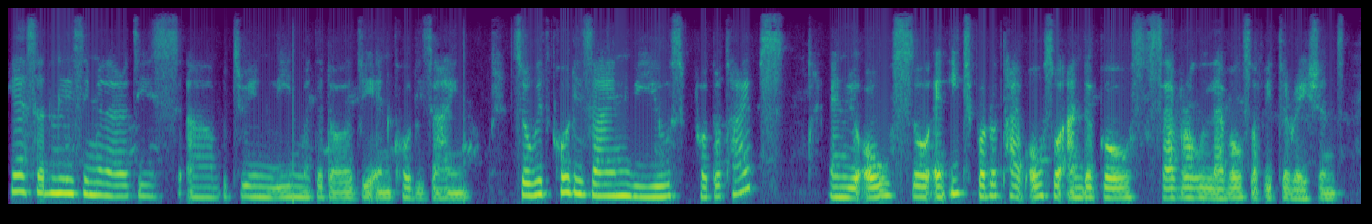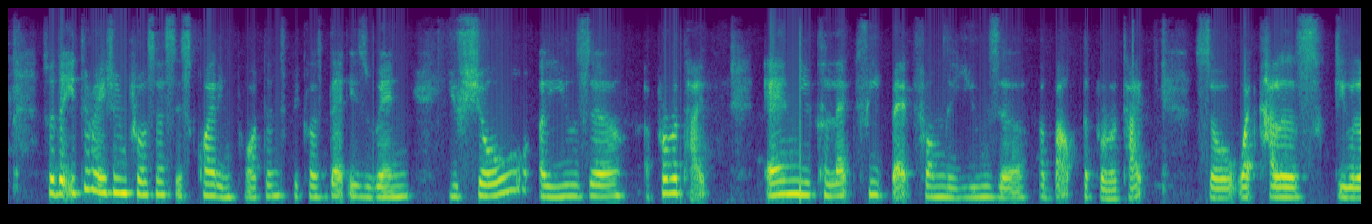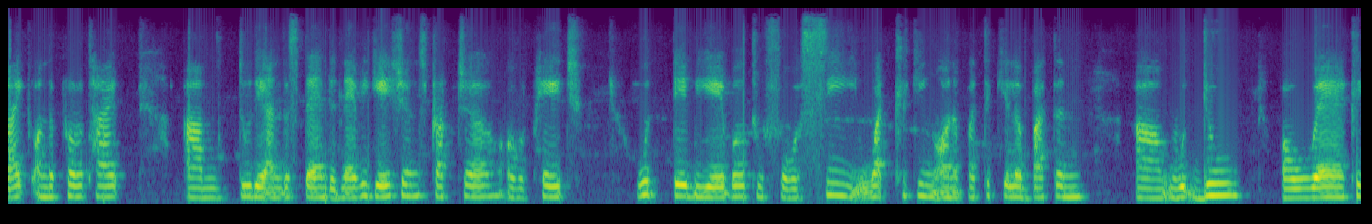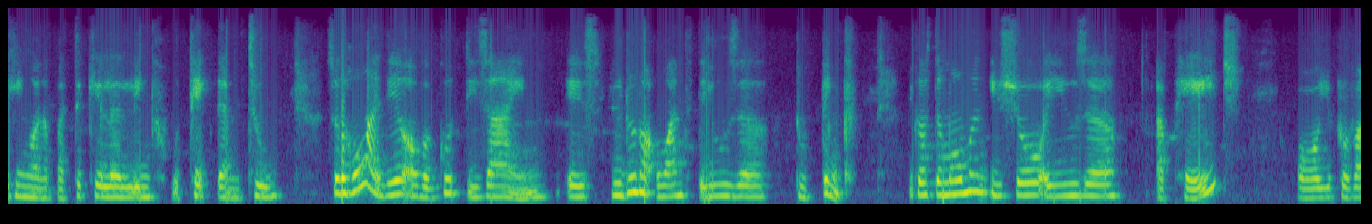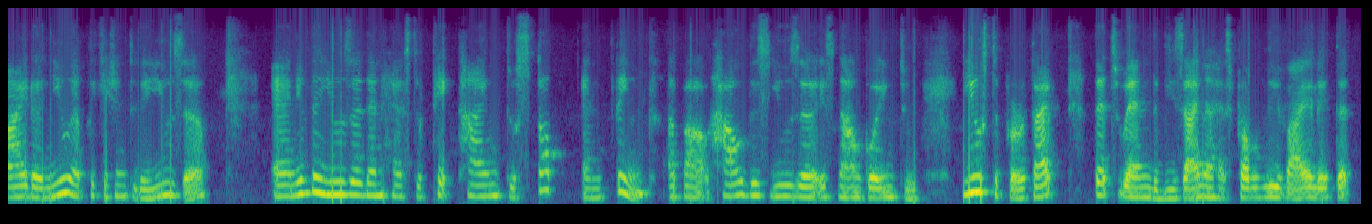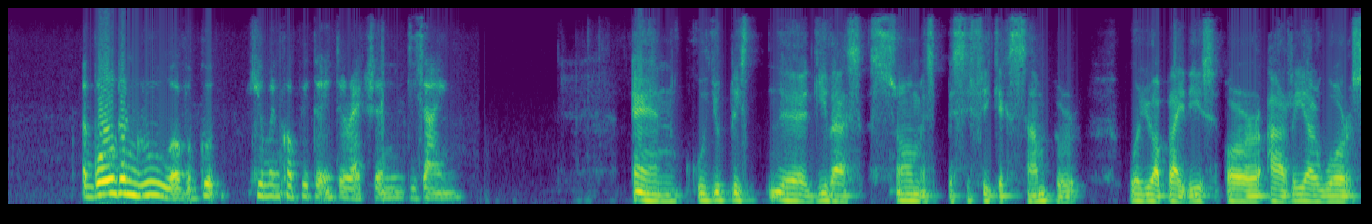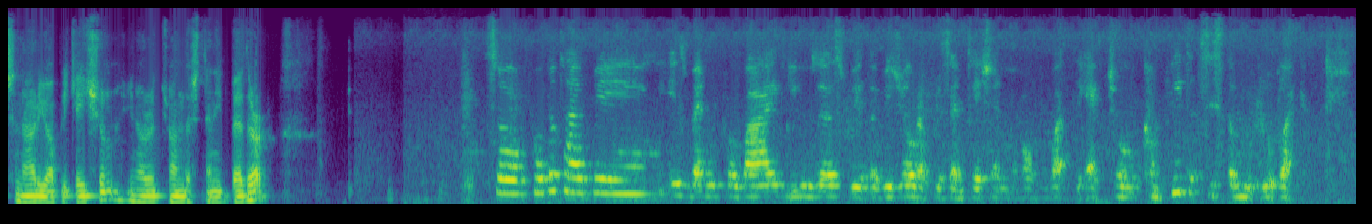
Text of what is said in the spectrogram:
Yes, certainly similarities uh, between lean methodology and co-design. So with co-design, we use prototypes and we also, and each prototype also undergoes several levels of iterations. So the iteration process is quite important because that is when you show a user a prototype and you collect feedback from the user about the prototype. So what colors do you like on the prototype? Um, do they understand the navigation structure of a page? Would they be able to foresee what clicking on a particular button uh, would do or where clicking on a particular link would take them to? So the whole idea of a good design is you do not want the user to think because the moment you show a user a page or you provide a new application to the user, and if the user then has to take time to stop and think about how this user is now going to use the prototype, that's when the designer has probably violated a golden rule of a good human-computer interaction design. And could you please uh, give us some specific example where you apply this or a real world scenario application in order to understand it better? So prototyping is when we provide users with a visual representation of what the actual completed system would look like.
